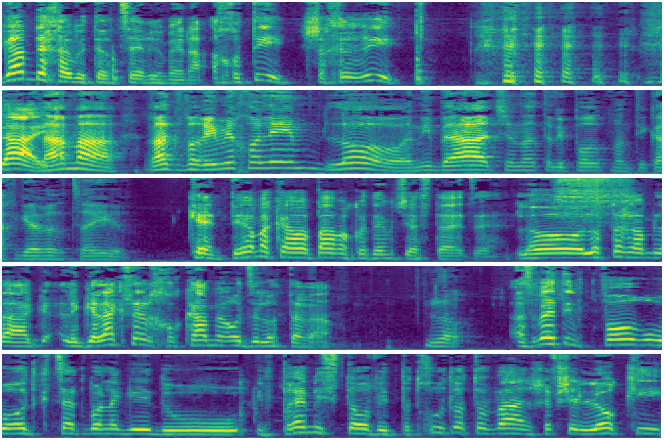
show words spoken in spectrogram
גם דרך אגב יותר צעיר ממנה, אחותי, שחררי. די. למה? רק גברים יכולים? לא, אני בעד שנטלי פורטמן תיקח גבר צעיר. כן, תראה מה קרה בפעם הקודמת שהיא עשתה את זה. לא, לא תרם לה, לגלקסיה רחוקה מאוד זה לא תרם. לא. אז באמת עם פור הוא עוד קצת, בוא נגיד, הוא עם פרמיס טוב, התפתחות לא טובה, אני חושב שלוקי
